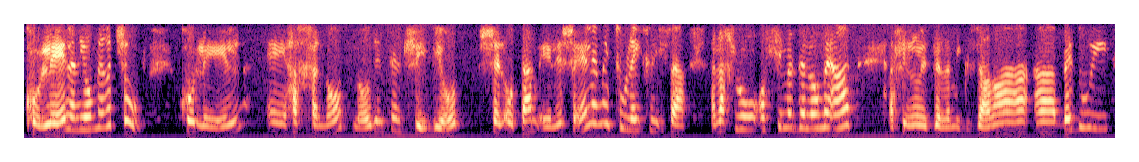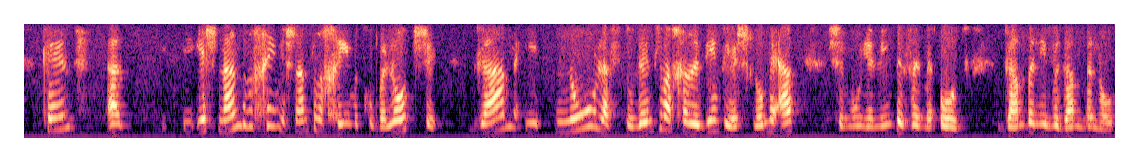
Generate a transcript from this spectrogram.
כולל, אני אומרת שוב, כולל אה, הכנות מאוד אינטנסיביות של אותם אלה שאין להם נתוני כניסה. אנחנו עושים את זה לא מעט, עשינו את זה למגזר הבדואי, כן? אז ישנן דרכים, ישנן דרכים מקובלות ש... גם ייתנו לסטודנטים החרדים, ויש לא מעט שמעוניינים בזה מאוד, גם בנים וגם בנות,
